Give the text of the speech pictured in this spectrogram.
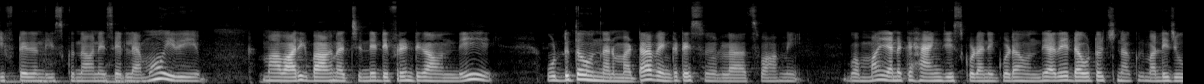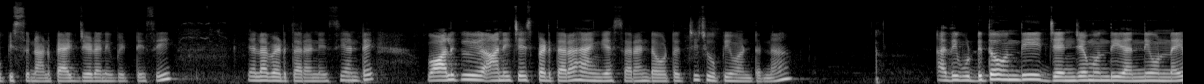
గిఫ్ట్ ఏదైనా తీసుకుందాం అనేసి వెళ్ళాము. ఇది మా వారికి బాగా నచ్చింది డిఫరెంట్గా ఉంది. వుడ్తో ఉందన్నమాట వెంకటేశ్వర స్వామి బొమ్మ వెనక హ్యాంగ్ చేసుకోవడానికి కూడా ఉంది. అదే డౌట్ వచ్చి నాకు మళ్ళీ చూపిస్తున్నాను ప్యాక్ చేయడానికి పెట్టేసి ఎలా పెడతారనేసి. అంటే వాళ్ళకి ఆని చేసి పెడతారా హ్యాంగ్ చేస్తారా అని డౌట్ వచ్చి చూపిమంటున్నా. అది వుడ్తో ఉంది జంజం ఉంది అన్నీ ఉన్నాయి.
